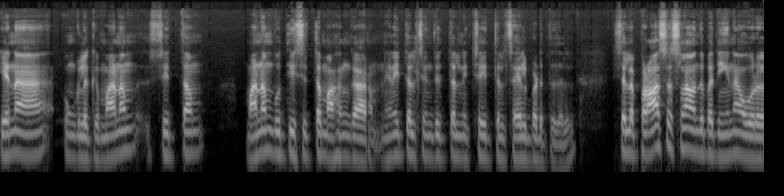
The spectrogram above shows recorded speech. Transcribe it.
ஏன்னா உங்களுக்கு மனம் சித்தம் மனம் புத்தி சித்தம் அகங்காரம் நினைத்தல் சிந்தித்தல் நிச்சயித்தல் செயல்படுத்துதல். சில ப்ராசஸ்லாம் வந்து பார்த்திங்கன்னா ஒரு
